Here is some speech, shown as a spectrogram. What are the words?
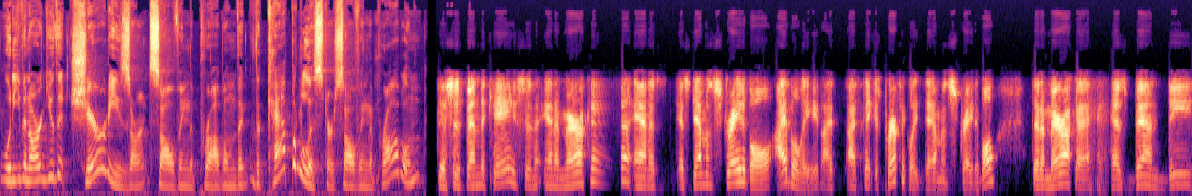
would even argue that charities aren't solving the problem. The the capitalists are solving the problem. This has been the case in, in America, and it's it's demonstrable. I believe. I I think it's perfectly demonstrable that America has been the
